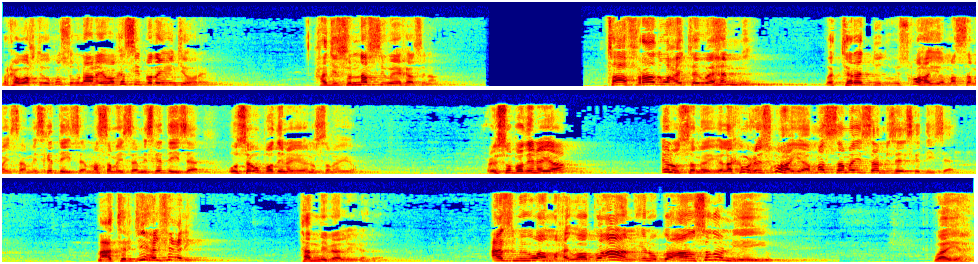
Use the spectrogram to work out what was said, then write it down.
Marka wakhtigu ku sugnaanaya waa ka sii badanya intii hore xadiisu nafsi weeye kaasina. Ta afraad waxay tahay waa hami waa taradud uu isku hayo ma samaysaa ma iska daysaa ma samaysaa ma iska daysaa uuse u badinayo inuu sameeyo. Wuxuu isu badinayaa inuu sameeyo laakiin wuxuu isku hayaa ma samaysaa mise iska daysaa maca tarjiix alficli hami baa la yidhahdaa. Casmigu waa maxay? Waa go'aan inuu go'aansado niyeeyo waa yahay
